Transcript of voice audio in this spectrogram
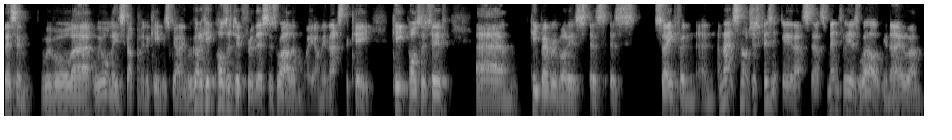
Listen, we've all uh, we all need something to keep us going. We've got to keep positive through this as well, haven't we? I mean, that's the key. Keep positive. um, keep everybody as, as, as safe and, and and that's not just physically that's that's mentally as well you know um,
